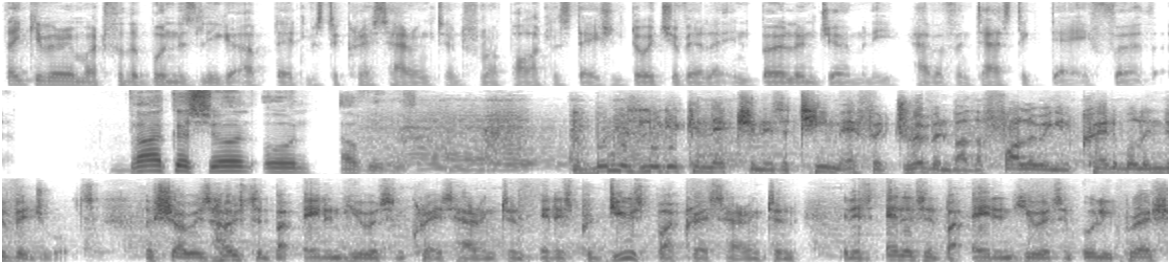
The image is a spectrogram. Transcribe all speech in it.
Thank you very much for the Bundesliga update, Mr. Chris Harrington from our partner station Deutsche Welle in Berlin, Germany. Have a fantastic day further. Dankeschön und auf Wiedersehen. The Bundesliga Connection is a team effort driven by the following incredible individuals. The show is hosted by Aidan Hewitt and Chris Harrington. It is produced by Chris Harrington. It is edited by Aidan Hewitt and Uli Presh,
